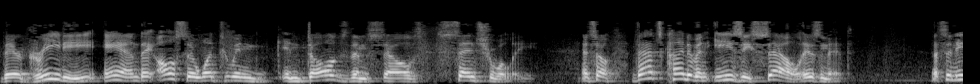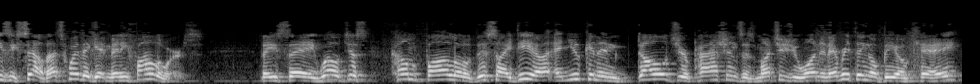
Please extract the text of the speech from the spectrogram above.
They're greedy and they also want to in, indulge themselves sensually. And so that's kind of an easy sell, isn't it? That's an easy sell. That's why they get many followers. They say, well, just come follow this idea and you can indulge your passions as much as you want and everything will be okay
